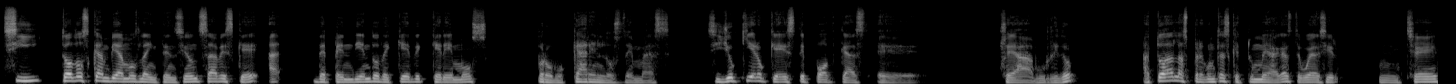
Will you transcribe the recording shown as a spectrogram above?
sí, todos cambiamos la intención, ¿sabes qué? Ah, dependiendo de qué queremos provocar en los demás. Si yo quiero que este podcast eh, sea aburrido, a todas las preguntas que tú me hagas te voy a decir, mm, sí,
